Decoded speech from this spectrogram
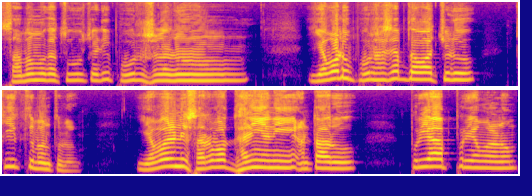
సమముగా చూచడి పురుషులను. ఎవడు పురుష శబ్దవాచ్యుడు కీర్తిమంతుడు. ఎవరిని సర్వధని అని అంటారు? ప్రియాప్రియములను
